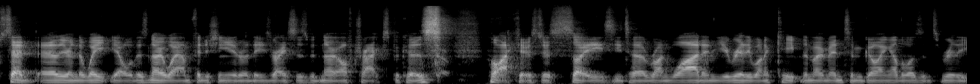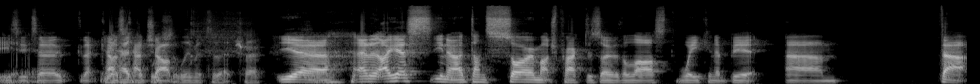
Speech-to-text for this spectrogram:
said earlier in the week, yeah, well, there's no way I'm finishing either of these races with no off tracks because like it was just so easy to run wide, and you really want to keep the momentum going. Otherwise, it's really easy Yeah. to that cars catch up. the limit to that track. Yeah, and I guess you know I'd done so much practice over the last week and a bit um, that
